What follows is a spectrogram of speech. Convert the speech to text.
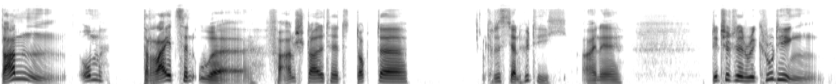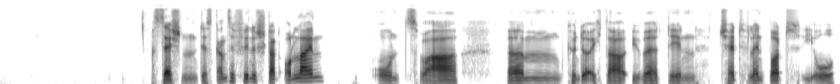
Dann um 13 Uhr veranstaltet Dr. Christian Hüttich eine Digital Recruiting Session. Das Ganze findet statt online und zwar ähm, könnt ihr euch da über den Chat Landbot.io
